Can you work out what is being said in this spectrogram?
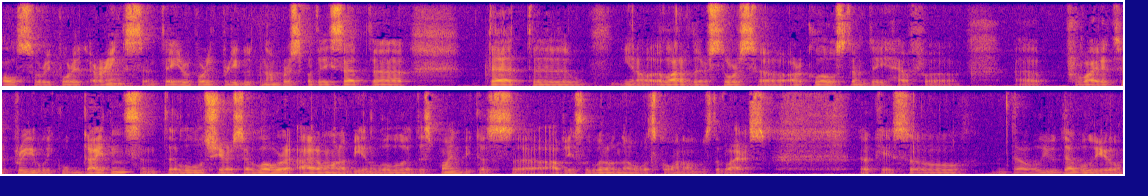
also reported earnings, and they reported pretty good numbers, but they said uh, that uh, you know a lot of their stores uh, are closed and they have uh, uh, provided pretty weak guidance and the Lulu shares are lower. I don't want to be in Lulu at this point because obviously we don't know what's going on with the virus. Okay, so WW,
